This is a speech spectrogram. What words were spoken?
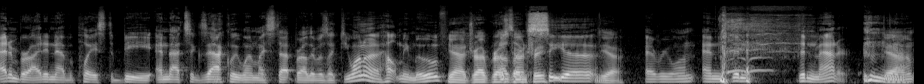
Edinburgh, I didn't have a place to be, and that's exactly when my stepbrother was like, "Do you want to help me move?" Yeah, drive And I cross was like, country. See ya, Yeah. everyone, and it didn't didn't matter. you Yeah. know?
